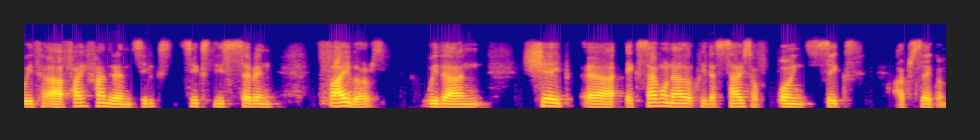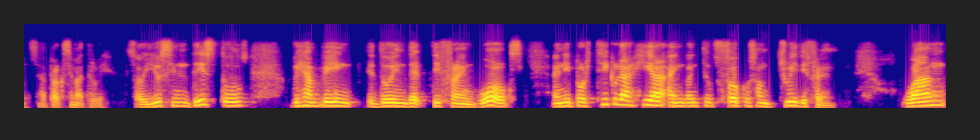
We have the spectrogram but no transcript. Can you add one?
with uh, 567 fibers with a shape uh, hexagonal with a size of 0.6 arc seconds approximately. So using these tools, we have been doing the different works. And in particular here, I'm going to focus on three different one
